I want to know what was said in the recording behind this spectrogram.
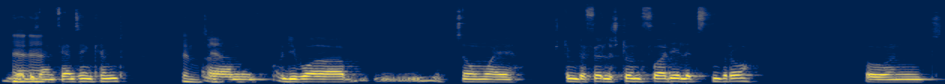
weil ja, das im Fernsehen kommt. Stimmt, ja. Ähm, und ich war, sagen wir mal, bestimmt eine Viertelstunde vor die letzten dran und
